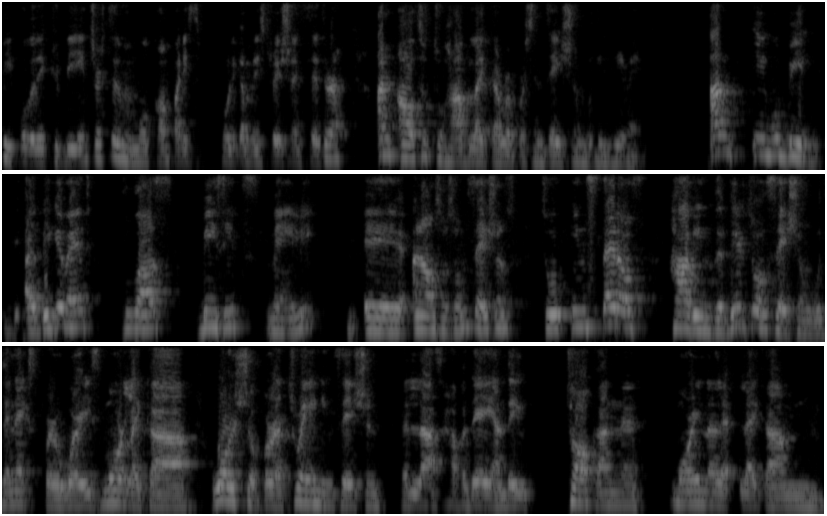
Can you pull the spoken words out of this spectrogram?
people that it could be interested in, more companies, public administration, etc., and also to have like a representation within the event. And it would be a big event plus visits mainly, uh, and also some sessions. So instead of having the virtual session with an expert where it's more like a workshop or a training session that lasts half a day and they talk and uh, more in a like um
